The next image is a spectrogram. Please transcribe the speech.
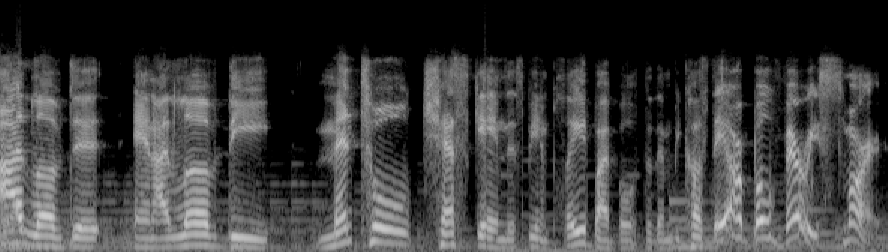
I loved it, and I loved the mental chess game that's being played by both of them because they are both very smart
